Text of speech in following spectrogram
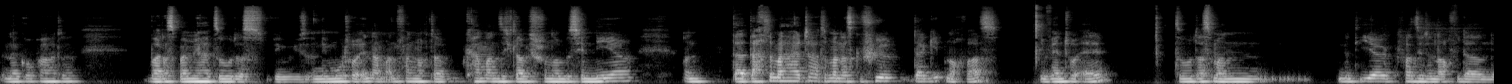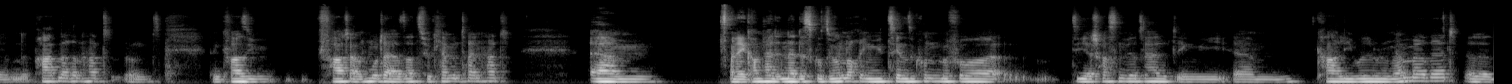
in der Gruppe hatte, war das bei mir halt so, dass irgendwie in dem Motor in am Anfang noch, da kam man sich, glaube ich, schon so ein bisschen näher. Und da dachte man halt, hatte man das Gefühl, da geht noch was, eventuell. So dass man mit ihr quasi dann auch wieder eine, eine Partnerin hat und dann quasi Vater- und Mutterersatz für Clementine hat. Ähm, und er kommt halt in der Diskussion noch irgendwie zehn Sekunden bevor die erschossen wird, halt irgendwie ähm, Carly will remember that. Oder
